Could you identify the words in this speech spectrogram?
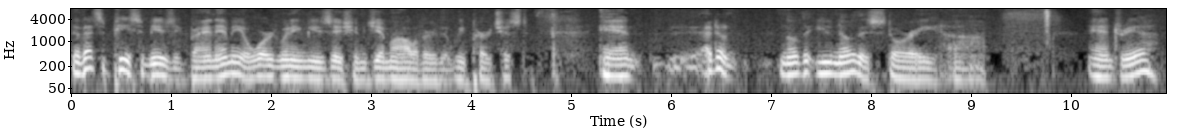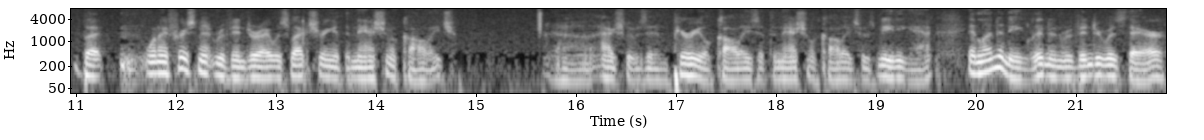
Now, that's a piece of music by an Emmy award winning musician, Jim Oliver, that we purchased. And I don't know that you know this story, uh, Andrea, but when I first met Ravinder, I was lecturing at the National College. uh, actually it was at Imperial College that the National College was meeting at in London, England, and Ravinder was there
